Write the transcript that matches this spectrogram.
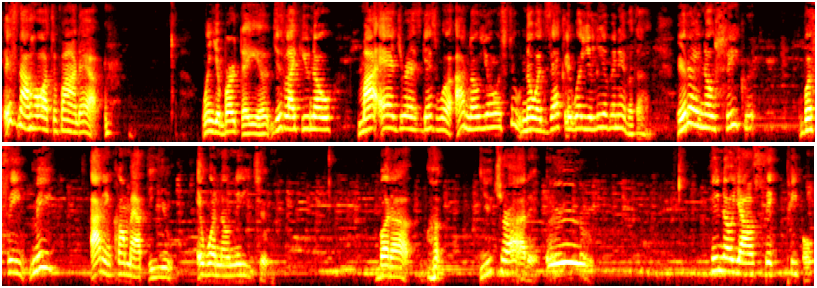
it's not hard to find out when your birthday is. Just like you know my address, guess what? I know yours too. Know exactly where you live and everything. It ain't no secret. But see, me, I didn't come after you. It wasn't no need to. But uh you tried it. He know y'all sick people.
